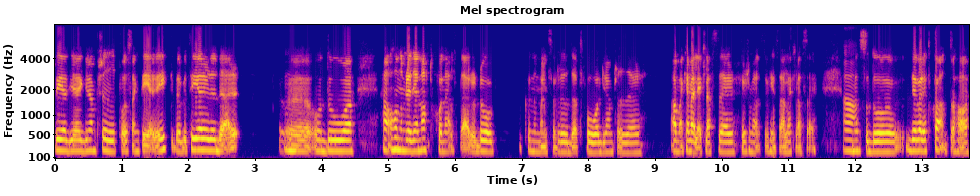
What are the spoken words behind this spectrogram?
red jag Grand Prix på Sankt Erik, debuterade där. Mm. Eh, och då, honom red jag nationellt där och då kunde man liksom rida två Grand Prix. Ja, man kan välja klasser hur som helst, det finns alla klasser. Ja, Men så då, det var rätt skönt att ha,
